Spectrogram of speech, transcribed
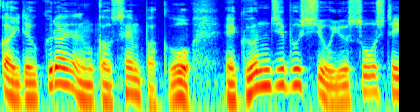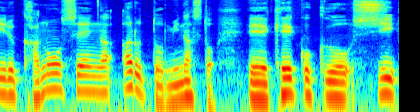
海でウクライナに向かう船舶を、え軍事物資を輸送している可能性があるとみなすと、えー、警告をし、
